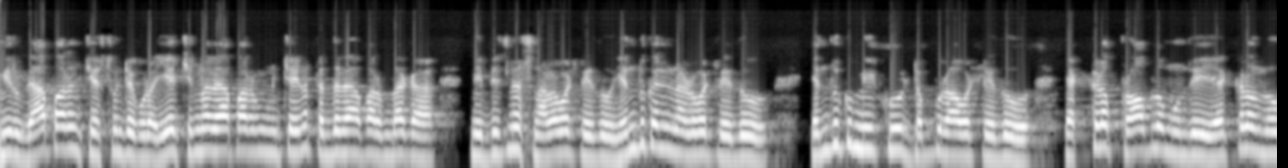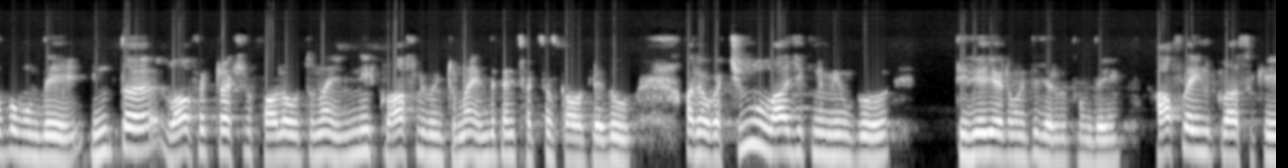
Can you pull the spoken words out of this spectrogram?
మీరు వ్యాపారం చేస్తుంటే కూడా ఏ చిన్న వ్యాపారం నుంచి అయినా పెద్ద వ్యాపారం దాకా మీ బిజినెస్ నడవట్లేదు. ఎందుకని నడవట్లేదు? ఎందుకు మీకు డబ్బు రావట్లేదు? ఎక్కడ ప్రాబ్లం ఉంది? ఎక్కడ లోపం ఉంది? ఇంత లా ఆఫ్ అట్రాక్షన్ ఫాలో అవుతున్నా ఎన్ని క్లాసులు వింటున్నా ఎందుకని సక్సెస్ కావట్లేదు? అనే ఒక చిన్న లాజిక్ని మీకు తెలియజేయడం అయితే జరుగుతుంది. ఆఫ్లైన్ క్లాస్కి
